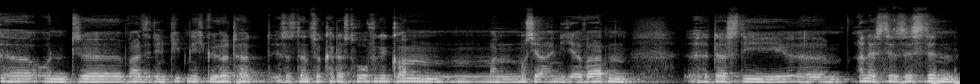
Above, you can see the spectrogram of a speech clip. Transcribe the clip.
Äh, und äh, weil sie den Piep nicht gehört hat, ist es dann zur Katastrophe gekommen. Man muss ja eigentlich erwarten, dass die Anästhesistin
